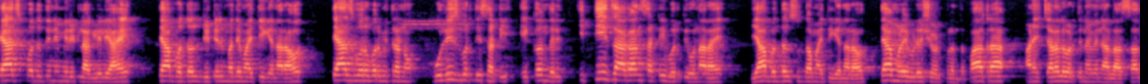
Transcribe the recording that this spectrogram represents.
त्याच पद्धतीने मेरिट लागलेली आहे. त्याबद्दल डिटेलमध्ये माहिती घेणार आहोत. त्याचबरोबर मित्रांनो पोलीस भरतीसाठी एकंदरीत किती जागांसाठी भरती होणार आहे याबद्दल सुद्धा माहिती घेणार आहोत. त्यामुळे व्हिडिओ शेवटपर्यंत पाहत राहा आणि चॅनलवरती नवीन आला असाल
